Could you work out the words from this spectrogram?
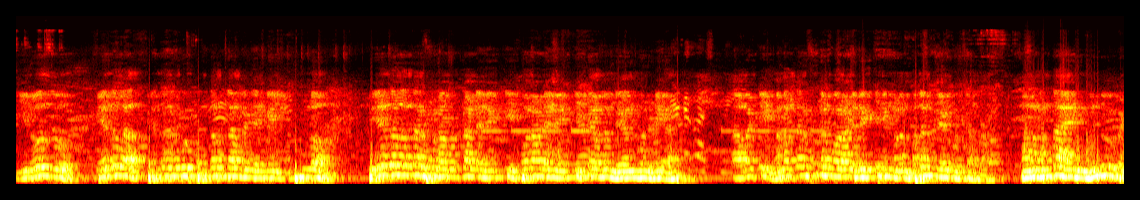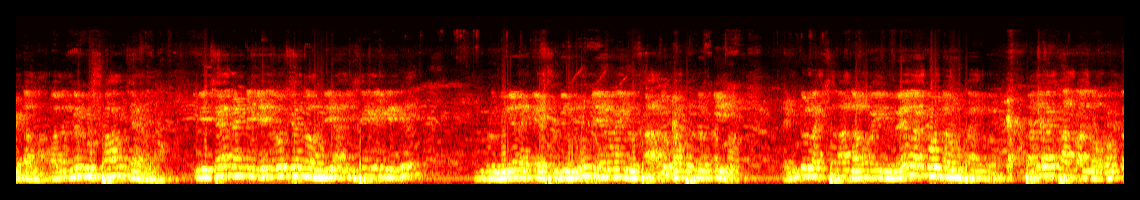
ఈ రోజు పేదల పేదలకు పెద్ద జరిగే యుద్ధంలో పేదల తరఫున కొట్లాడే వ్యక్తి పోరాడే వ్యక్తి కేవలం జగన్మోహన్ రెడ్డి గారు. కాబట్టి మన తరఫున పోరాడే వ్యక్తిని మనం బలం చేకూర్చాలి? మనమంతా ఆయన ముందుకు పెట్టాలి? వాళ్ళందరూ స్ట్రాంగ్ చేయాలి? ఇది చేయాలంటే ఏ యోచనలో ఉంది అది చేయగలిగేది? ఇప్పుడు మీరు కేసులు నూట ఇరవై ఐదు సార్లు పట్టులోకి రెండు లక్షల నలభై ఐదు వేల కోట్ల రూపాయలు ప్రజల ఖాతాల్లో ఒక్క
